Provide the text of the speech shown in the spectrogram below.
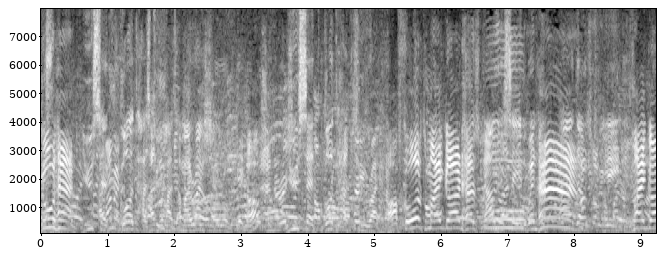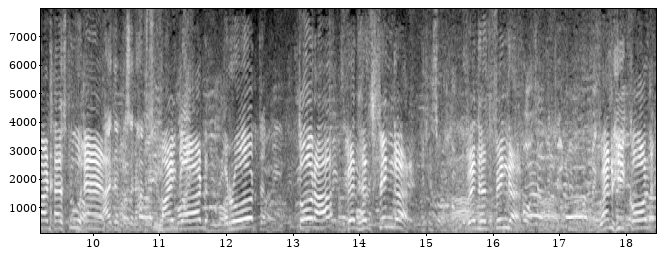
Two hands. You said God has two hands. Am I right or am I wrong? Huh? You said God had two right hands. Of course, my God has two Now My God has two hands. My God wrote Torah with his finger. With his finger. When he called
